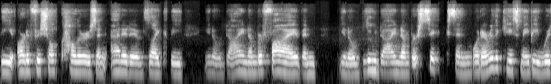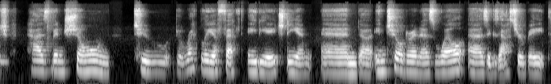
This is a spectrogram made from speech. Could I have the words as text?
the artificial colors and additives like the, you know, dye number five and, you know, blue dye number six and whatever the case may be, which has been shown to directly affect ADHD and, and uh, in children as well as exacerbate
